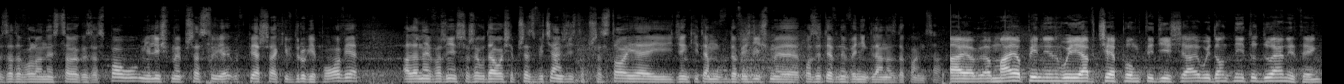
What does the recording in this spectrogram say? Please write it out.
zadowolony z całego zespołu. Mieliśmy przestój w pierwszej, jak i w drugiej połowie, ale najważniejsze, że udało się przezwyciężyć te przestoje i dzięki temu dowieźliśmy pozytywny wynik dla nas do końca. In my opinion, we have trzy punkty dzisiaj. We don't need to do anything.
